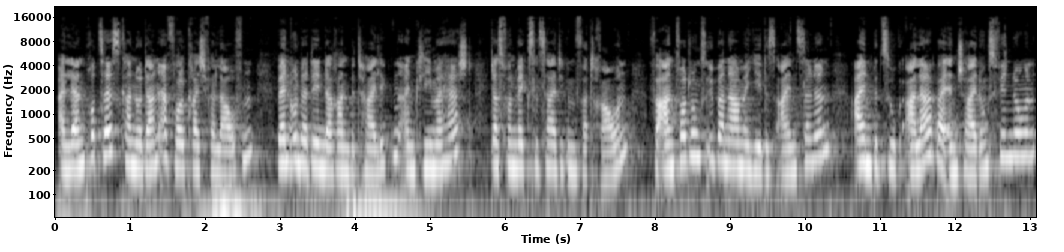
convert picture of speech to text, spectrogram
Ein Lernprozess kann nur dann erfolgreich verlaufen, wenn unter den daran Beteiligten ein Klima herrscht, das von wechselseitigem Vertrauen, Verantwortungsübernahme jedes Einzelnen, Einbezug aller bei Entscheidungsfindungen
